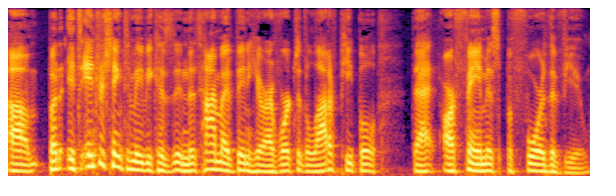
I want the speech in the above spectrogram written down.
um, but it's interesting to me because in the time I've been here, I've worked with a lot of people that are famous before The View.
